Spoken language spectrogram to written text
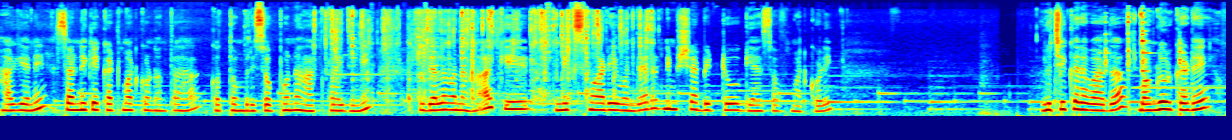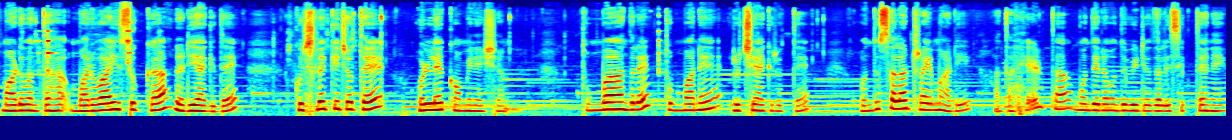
ಹಾಗೆಯೇ ಸಣ್ಣಗೆ ಕಟ್ ಮಾಡ್ಕೊಂಡಂತಹ ಕೊತ್ತಂಬರಿ ಸೊಪ್ಪನ್ನು ಹಾಕ್ತಾ ಇದ್ದೀನಿ. ಇದೆಲ್ಲವನ್ನು ಹಾಕಿ ಮಿಕ್ಸ್ ಮಾಡಿ ಒಂದೆರಡು ನಿಮಿಷ ಬಿಟ್ಟು ಗ್ಯಾಸ್ ಆಫ್ ಮಾಡ್ಕೊಳ್ಳಿ. ರುಚಿಕರವಾದ ಮಂಗಳೂರು ಕಡೆ ಮಾಡುವಂತಹ ಮರವಾಯಿ ಸುಕ್ಕ ರೆಡಿಯಾಗಿದೆ. ಕುಚ್ಚಲಕ್ಕಿ ಜೊತೆ ಒಳ್ಳೆ ಕಾಂಬಿನೇಷನ್ ತುಂಬ ಅಂದರೆ ತುಂಬಾ ರುಚಿಯಾಗಿರುತ್ತೆ. ಒಂದು ಸಲ ಟ್ರೈ ಮಾಡಿ ಅಂತ ಹೇಳ್ತಾ ಮುಂದಿನ ಒಂದು ವಿಡಿಯೋದಲ್ಲಿ ಸಿಗ್ತೇನೆ.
